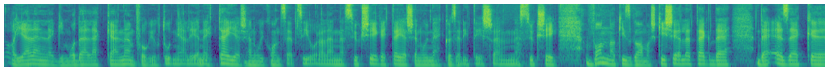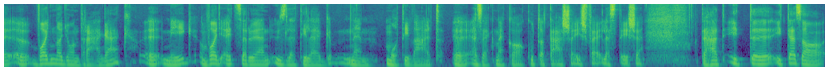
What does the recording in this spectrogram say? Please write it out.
a jelenlegi modellekkel nem fogjuk tudni elérni. Egy teljesen új koncepcióra lenne szükség, egy teljesen új megközelítésre lenne szükség. Vannak izgalmas kísérletek, de, de ezek vagy nagyon drágák még, vagy egyszerűen üzletileg nem motivált ezeknek a kutatása és fejlesztése. Tehát itt, itt ez a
